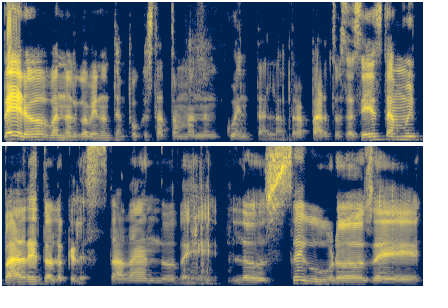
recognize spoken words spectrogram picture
pero bueno, el gobierno tampoco está tomando en cuenta la otra parte. O sea, sí está muy padre todo lo que les está dando de los seguros, de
